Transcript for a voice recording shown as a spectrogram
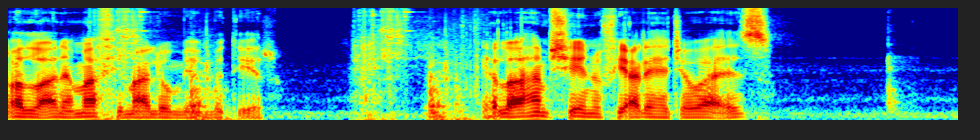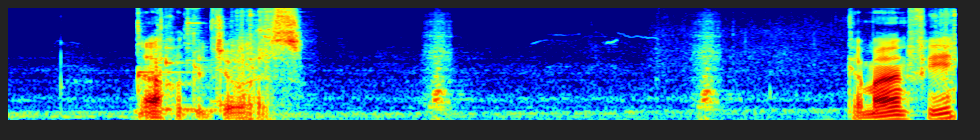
والله أنا ما في معلومة يا مدير. يلا أهم شيء إنه في عليها جوائز. ناخذ الجوائز. كمان في؟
